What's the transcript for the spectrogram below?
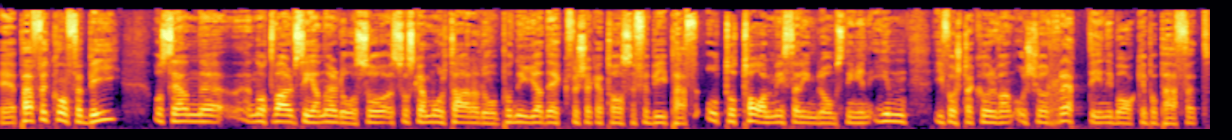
Eh, Paffet kom förbi Och sen eh, något varv senare då så, så ska Mortara då på nya däck försöka ta sig förbi Paff och totalmissar inbromsningen in i första kurvan och kör rätt in i baken på Paffet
